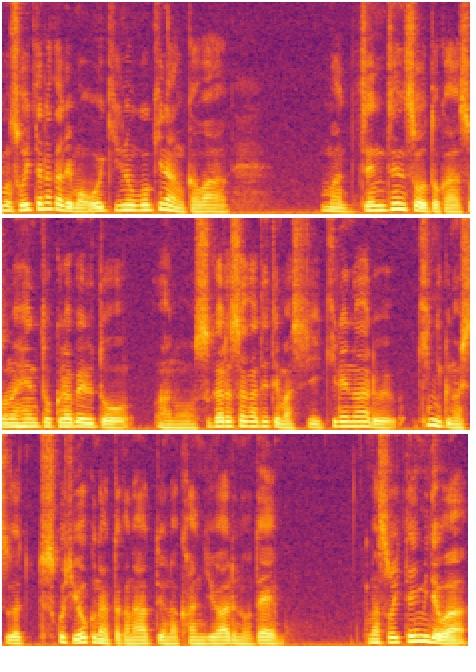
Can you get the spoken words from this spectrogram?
もそういった中でも追い切りの動きなんかは、まあ、前々走とかその辺と比べるとあのすがるさが出てますしキレのある筋肉の質が少し良くなったかなというような感じはあるので、まあ、そういった意味では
